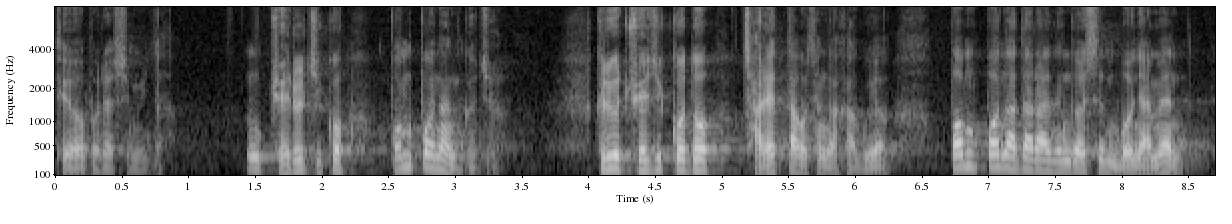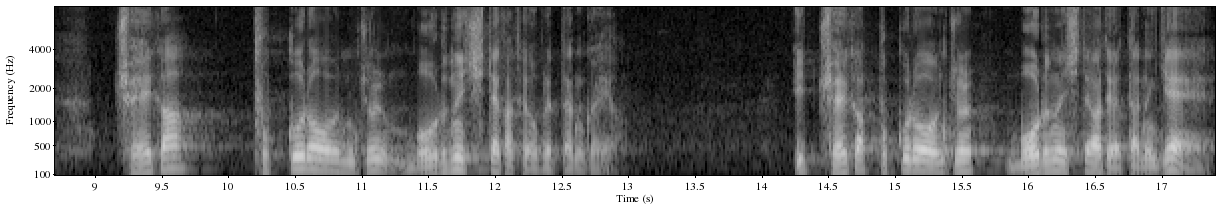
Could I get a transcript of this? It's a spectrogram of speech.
되어 버렸습니다. 음, 죄를 짓고 뻔뻔한 거죠. 그리고 죄 짓고도 잘했다고 생각하고요. 뻔뻔하다라는 것은 뭐냐면 죄가 부끄러운 줄 모르는 시대가 되어 버렸다는 거예요. 이 죄가 부끄러운 줄 모르는 시대가 되었다는 게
